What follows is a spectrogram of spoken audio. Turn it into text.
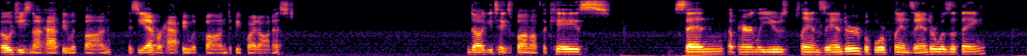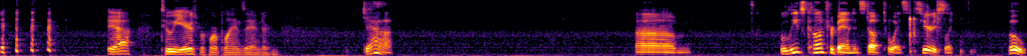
OG's not happy with Bond. Is he ever happy with Bond, to be quite honest? Doggy takes Bond off the case. Sen apparently used Plan Xander before Plan Xander was a thing. yeah. Two years before Plan Xander. Yeah. Um, who leaves contraband in stuffed toys? Seriously. Who?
